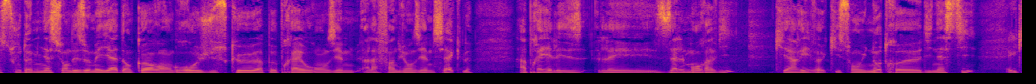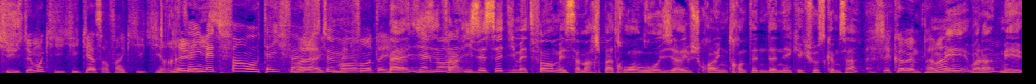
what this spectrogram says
sous domination des Omeyyades encore, en gros, jusque à peu près au 11e, à la fin du XIe siècle. Après, il y a les, les Almoravides qui arrivent, qui sont une autre euh, dynastie. Et qui justement, qui, qui cassent, enfin, qui, qui Ça, réunissent. ils mettent fin au taïfa, Voilà, justement. mettent fin au taïfa. Bah, ils, enfin, ils essaient d'y mettre fin, mais ça marche pas trop. En gros, ils y arrivent, je crois, une trentaine d'années, quelque chose comme ça. C'est quand même pas mal. Mais voilà, mais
